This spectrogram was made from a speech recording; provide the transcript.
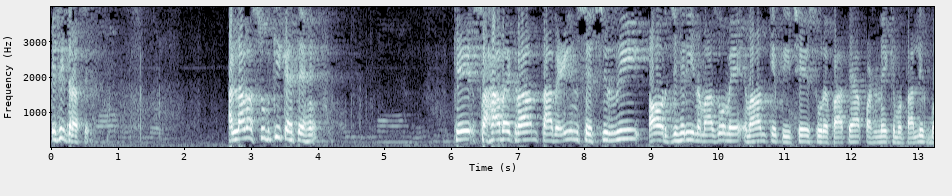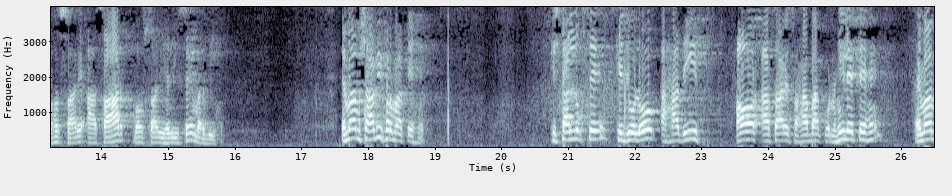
اسی طرح سے، علامہ سبکی کہتے ہیں کہ صحابہ اکرام تابعین سے سری اور جہری نمازوں میں امام کے پیچھے سور فاتحہ پڑھنے کے متعلق بہت سارے آثار، بہت ساری حدیثیں مروی ہیں۔ امام شابی فرماتے ہیں اس تعلق سے کہ جو لوگ احادیث اور آثار صحابہ کو نہیں لیتے ہیں، امام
